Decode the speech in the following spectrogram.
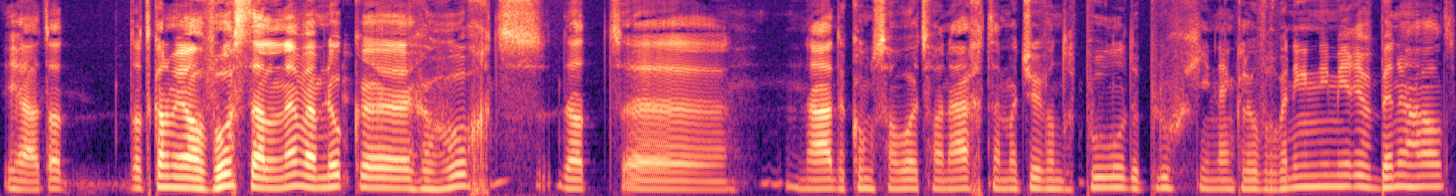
Ja, dat, dat kan ik me wel voorstellen. Hè. We hebben ook eh, gehoord dat eh, na de komst van Wout van Aert en Mathieu van der Poel de ploeg geen enkele overwinning niet meer heeft binnengehaald.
